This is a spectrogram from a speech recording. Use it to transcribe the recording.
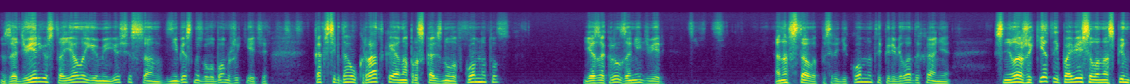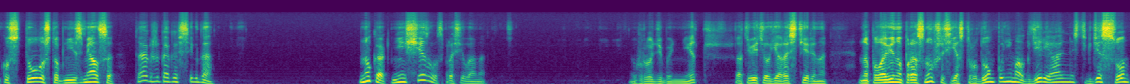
За дверью стояла Юмиоси-сан в небесно-голубом жакете. Как всегда, украдкой она проскользнула в комнату. Я закрыл за ней дверь. Она встала посреди комнаты, перевела дыхание, сняла жакет и повесила на спинку стула, чтобы не измялся, так же, как и всегда. «Ну как, не исчезла?» — спросила она. «Вроде бы нет», — ответил я растерянно. Наполовину проснувшись, я с трудом понимал, где реальность, где сон.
